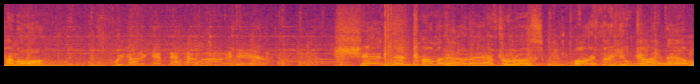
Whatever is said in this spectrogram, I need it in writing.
Come on! We gotta get the hell out of here! Shit, they're coming out after us! Arthur, you got them?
